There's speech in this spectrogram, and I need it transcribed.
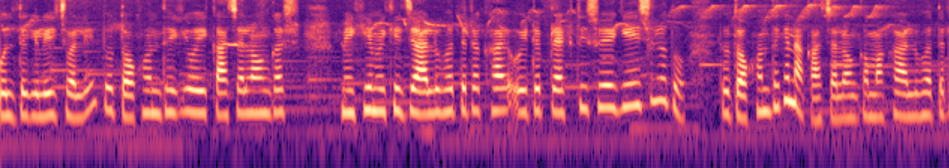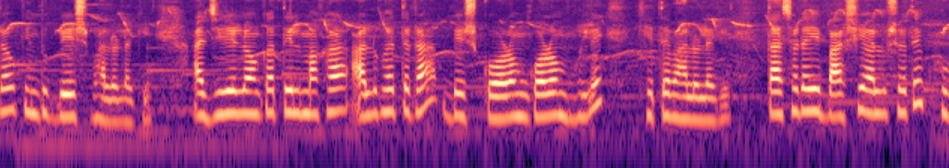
বলতে গেলেই চলে। তো তখন থেকে ওই কাঁচা লঙ্কা মেখে মেখে যে আলু ভাতেটা খায় ওইটা প্র্যাকটিস হয়ে গিয়েছিল তো। তো তখন থেকে না কাঁচা লঙ্কা মাখা আলু ভাতেটাও কিন্তু বেশ ভালো লাগে। আর জিরে লঙ্কা, তেল মাখা আলু ভাতেটা বেশ গরম গরম হলে খেতে ভালো লাগে। তাছাড়া এই বাসি আলুর সাথে খুব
